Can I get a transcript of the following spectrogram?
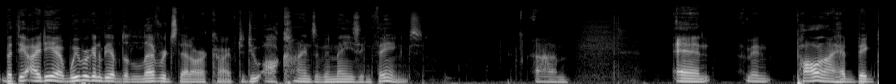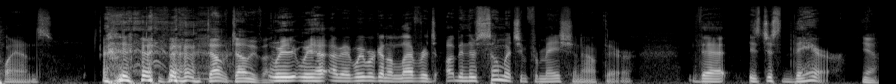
but the idea we were going to be able to leverage that archive to do all kinds of amazing things. Um, and I mean, Paul and I had big plans. tell, tell me about it. we we I mean we were going to leverage. I mean, there's so much information out there that is just there. Yeah.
